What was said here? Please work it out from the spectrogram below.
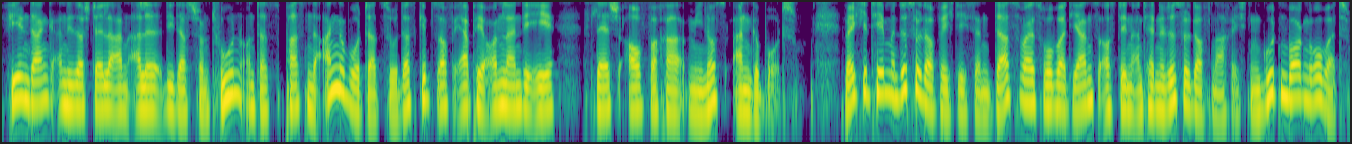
Vielen Dank an dieser Stelle an alle, die das schon tun und das passende Angebot dazu, das gibt's auf rponline.de slash Aufwacher-Angebot. Welche Themen in Düsseldorf wichtig sind, das weiß Robert Jans aus den Antenne Düsseldorf Nachrichten. Guten Morgen, Robert.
